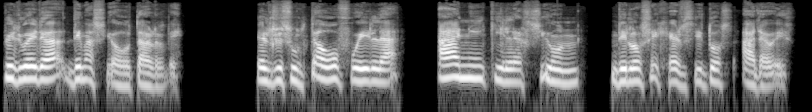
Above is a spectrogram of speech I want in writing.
Pero era demasiado tarde. El resultado fue la aniquilación de los ejércitos árabes.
